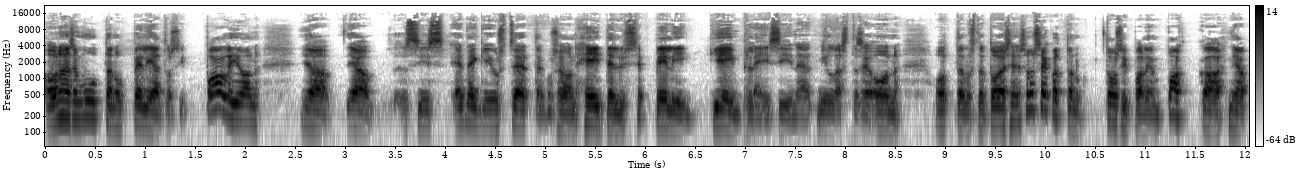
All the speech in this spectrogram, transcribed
onhan se muuttanut peliä tosi paljon, ja, ja siis etenkin just se, että kun se on heitellyt se peli gameplay siinä, että millaista se on ottelusta toiseen, se on sekoittanut tosi paljon pakkaa, ja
